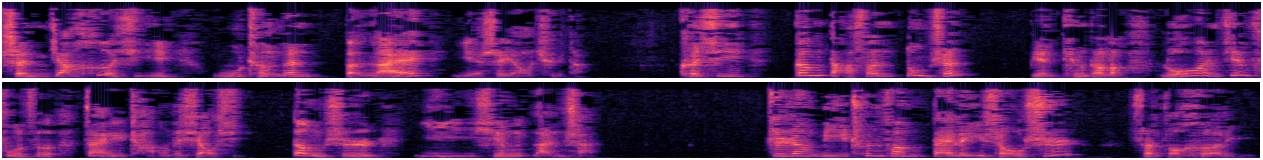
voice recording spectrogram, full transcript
沈家贺喜，吴承恩本来也是要去的，可惜刚打算动身，便听到了罗万金父子在场的消息，顿时意兴阑珊。只让李春芳带了一首诗，算作贺礼。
